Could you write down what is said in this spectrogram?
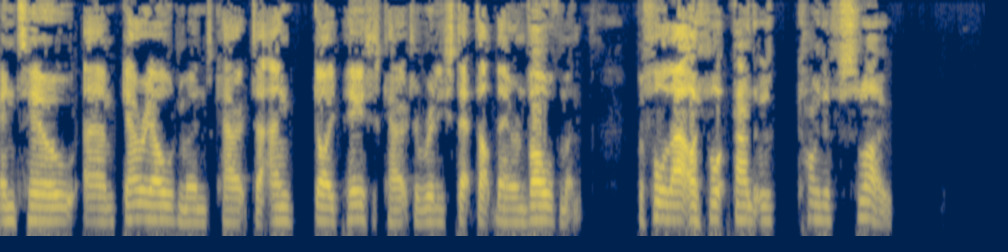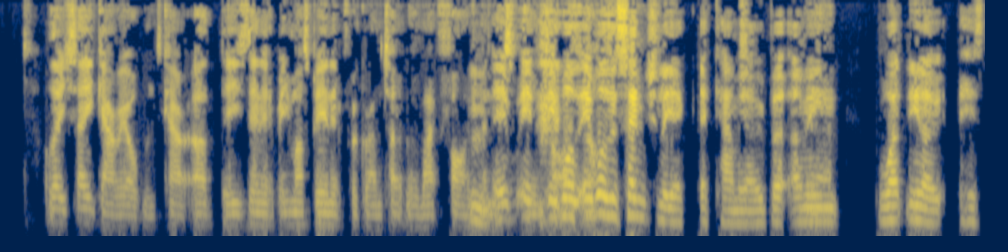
until um, Gary Oldman's character and Guy Pearce's character really stepped up their involvement. Before that, I thought found it was kind of slow. Although you say Gary Oldman's character, uh, he's in it. He must be in it for a grand total of about five Mm, minutes. the it, it was it was essentially a, a cameo, but I mean, what you know, his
